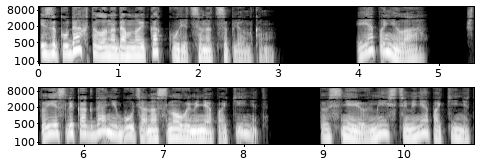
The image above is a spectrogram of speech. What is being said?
и закудахтала надо мной, как курица над цыпленком. И я поняла, что если когда-нибудь она снова меня покинет, то с нею вместе меня покинет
